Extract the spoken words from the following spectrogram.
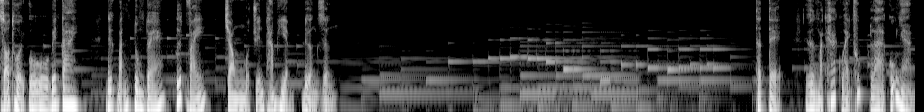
gió thổi ù ù bên tai, nước bắn tung tóe, ướt váy trong một chuyến thám hiểm đường rừng. Thật tệ, gương mặt khác của hạnh phúc là cũ nhàm.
